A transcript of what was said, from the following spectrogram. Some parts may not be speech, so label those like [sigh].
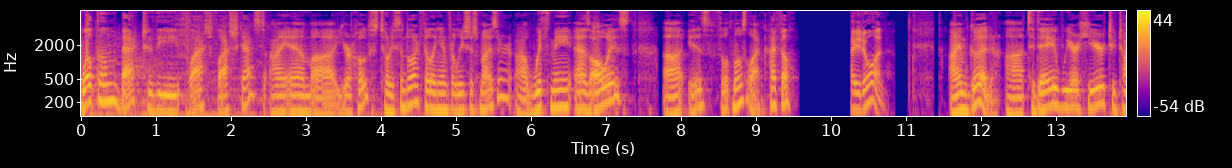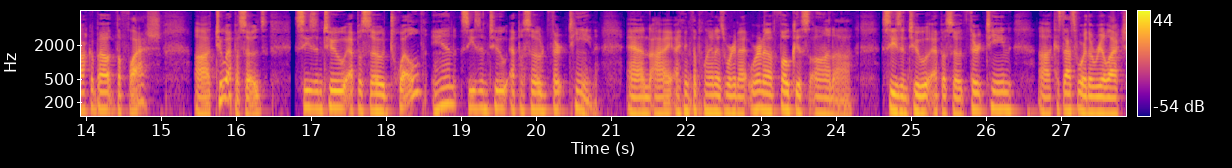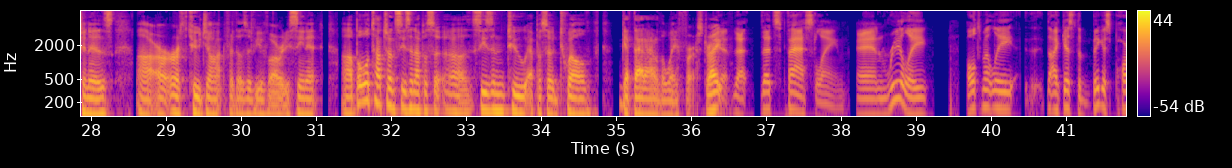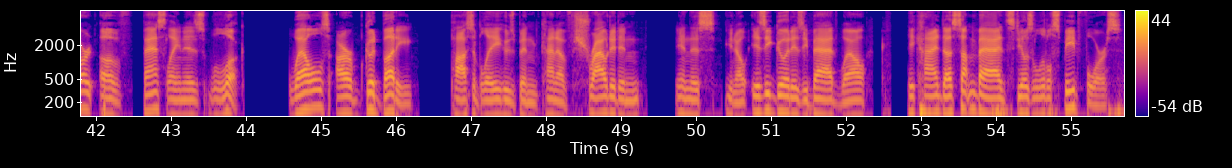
Welcome back to the Flash Flashcast. I am uh, your host, Tony Sindelar, filling in for Alicia Schmeiser. Uh, with me, as always, uh, is Philip Mozolak. Hi, Phil. How you doing? I am good. Uh, today we are here to talk about The Flash, uh, two episodes, season two, episode twelve, and season two, episode thirteen. And I, I think the plan is we're gonna we're gonna focus on uh, season two, episode thirteen, because uh, that's where the real action is. Uh, our Earth Two jaunt for those of you who've already seen it. Uh, but we'll touch on season episode season two, episode twelve. Get that out of the way first, right? Yeah, that that's fast lane, and really, ultimately, I guess the biggest part of Fastlane is well, look, Wells, our good buddy, possibly, who's been kind of shrouded in in this, you know, is he good, is he bad? Well, he kind of does something bad, steals a little speed force,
